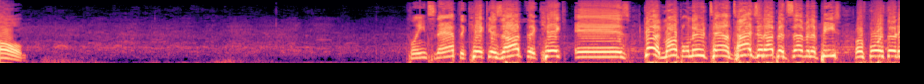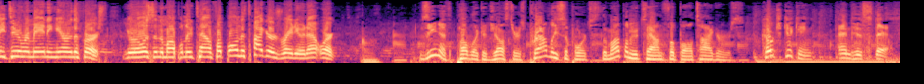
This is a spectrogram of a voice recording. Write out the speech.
Clean snap. The kick is up. The kick is good. Marple Newtown ties it up at seven apiece with 4.32 remaining here in the first. You're listening to Marple Newtown football on the Tigers Radio Network. Zenith Public Adjusters proudly supports the Marple Newtown football Tigers, Coach Gicking, and his staff.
